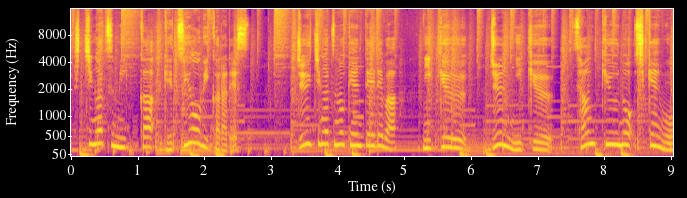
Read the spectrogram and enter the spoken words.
7月3日月曜日からです。11月の検定では2級準2級3級の試験を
